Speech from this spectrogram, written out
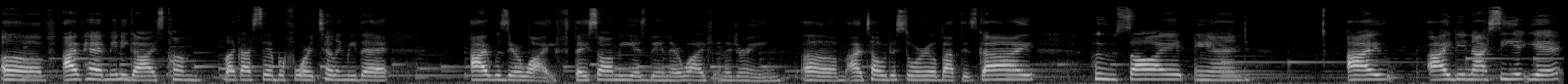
of I've had many guys come, like I said before, telling me that I was their wife. They saw me as being their wife in a dream. Um, I told a story about this guy who saw it, and I I did not see it yet.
